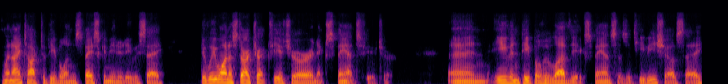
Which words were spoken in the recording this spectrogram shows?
when I talk to people in the space community, we say, do we want a Star Trek future or an expanse future? And even people who love The Expanse as a TV show say,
